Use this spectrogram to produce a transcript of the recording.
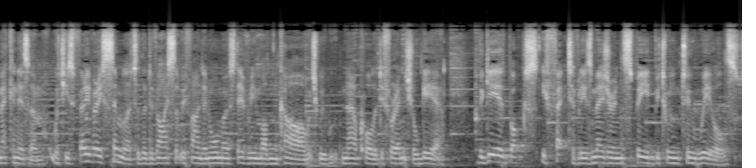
mechanism which is very very similar to the device that we find in almost every modern car which we would now call a differential gear. The gearbox effectively is measuring the speed between two wheels.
